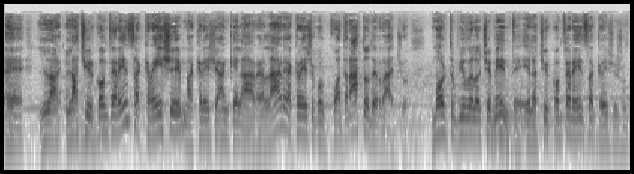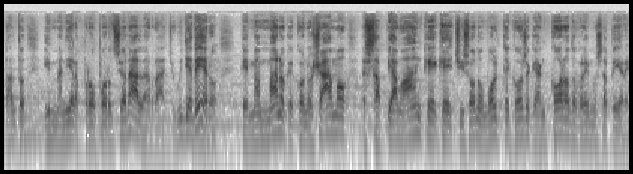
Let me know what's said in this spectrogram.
eh, la, la circonferenza cresce, ma cresce anche l'area. L'area cresce col quadrato del raggio molto più velocemente e la circonferenza cresce soltanto in maniera proporzionale al raggio. Quindi è vero che man mano che conosciamo sappiamo anche che ci sono molte cose che ancora dovremmo sapere,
